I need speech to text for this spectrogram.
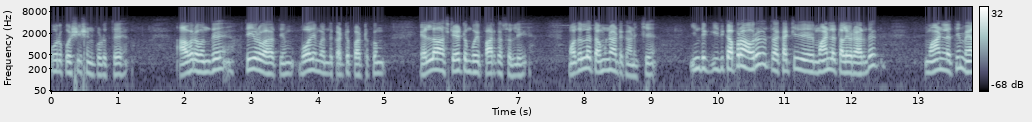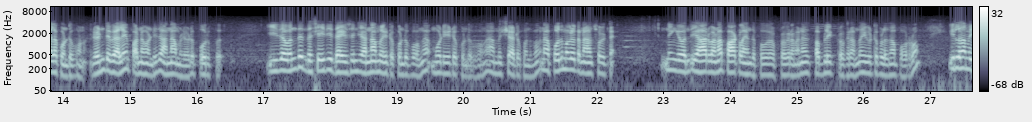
ஒரு பொசிஷன் கொடுத்து அவரை வந்து தீவிரவாதத்தையும் போதை மருந்து கட்டுப்பாட்டுக்கும் எல்லா ஸ்டேட்டும் போய் பார்க்க சொல்லி முதல்ல தமிழ்நாட்டுக்கு அனுப்பிச்சு இந்த இதுக்கப்புறம் அவர் கட்சி மாநில தலைவராக இருந்து மாநிலத்தையும் மேலே கொண்டு போகணும். ரெண்டு வேலையும் பண்ண வேண்டியது அண்ணாமலையோட பொறுப்பு. இதை வந்து இந்த செய்தி தயவு செஞ்சு அண்ணாமலைகிட்ட கொண்டு போங்க மோடிகிட்ட கொண்டு போங்க அமித்ஷாட்ட கொண்டு போங்க. நான் பொதுமக்கள்கிட்ட நான் சொல்லிட்டேன். நீங்கள் வந்து யார் வேணால் பார்க்கலாம் இந்த ப்ரோக்ராம் ஏன்னா பப்ளிக் ப்ரோக்ராம் தான் யூடியூப்பில் தான் போடுறோம். இதில் நம்ம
